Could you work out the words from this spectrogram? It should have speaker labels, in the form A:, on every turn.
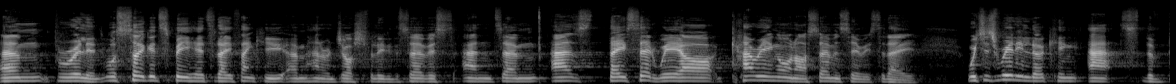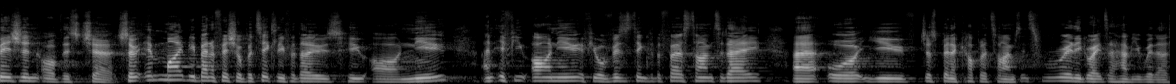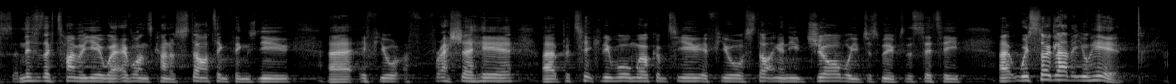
A: Um, brilliant. Well, so good to be here today. Thank you, um, Hannah and Josh, for leading the service. And um, as they said, we are carrying on our sermon series today, which is really looking at the vision of this church. So it might be beneficial, particularly for those who are new. And if you are new, if you're visiting for the first time today, uh, or you've just been a couple of times, it's really great to have you with us. And this is a time of year where everyone's kind of starting things new. Uh, if you're a fresher here, uh, particularly warm welcome to you. If you're starting a new job or you've just moved to the city, uh, we're so glad that you're here.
